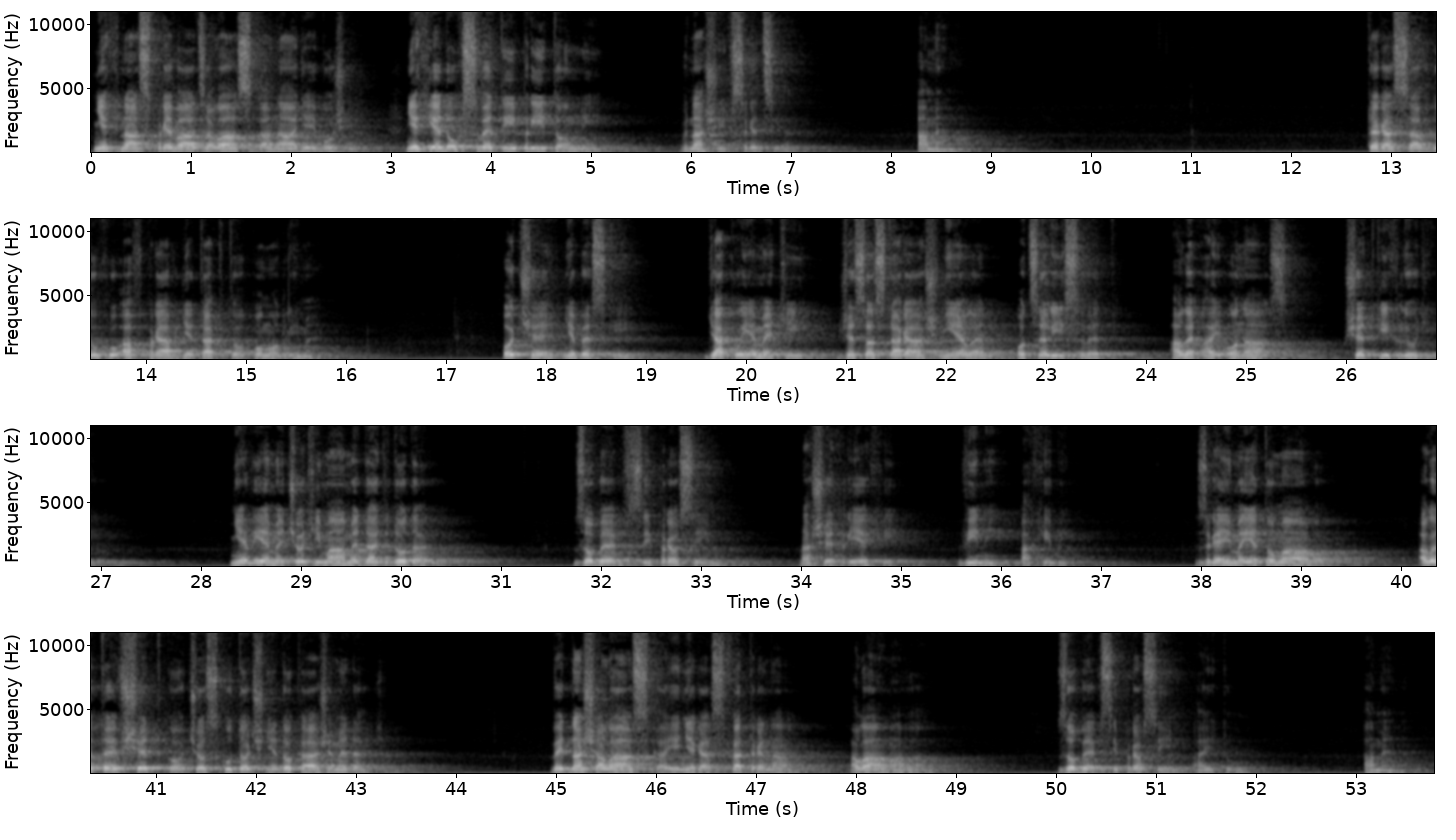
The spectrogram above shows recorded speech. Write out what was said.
Nech nás prevádza láska a nádej Božia. Nech je Duch Svetý prítomný v našich srdciach. Amen. Teraz sa v duchu a v pravde takto pomodlíme. Oče nebeský, ďakujeme Ti, že sa staráš nielen o celý svet, ale aj o nás, všetkých ľudí. Nevieme, čo Ti máme dať do daru. Zober si, prosím, naše hriechy, viny a chyby. Zrejme je to málo, ale to je všetko, čo skutočne dokážeme dať. Veď naša láska je neraz chatrná a lámavá. Zober si prosím aj tu. Amen.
